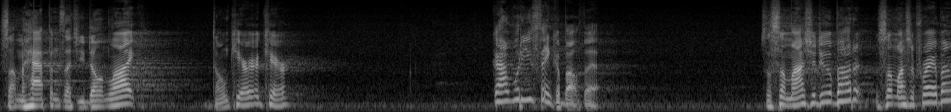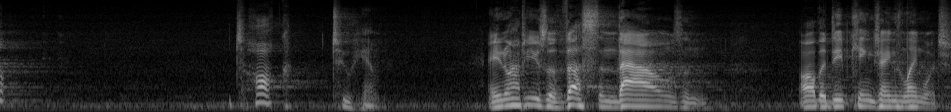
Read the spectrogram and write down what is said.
something happens that you don't like, don't care or care. God, what do you think about that? So something I should do about it? Something I should pray about? Talk to him. And you don't have to use the thus and thous and all the deep King James language.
